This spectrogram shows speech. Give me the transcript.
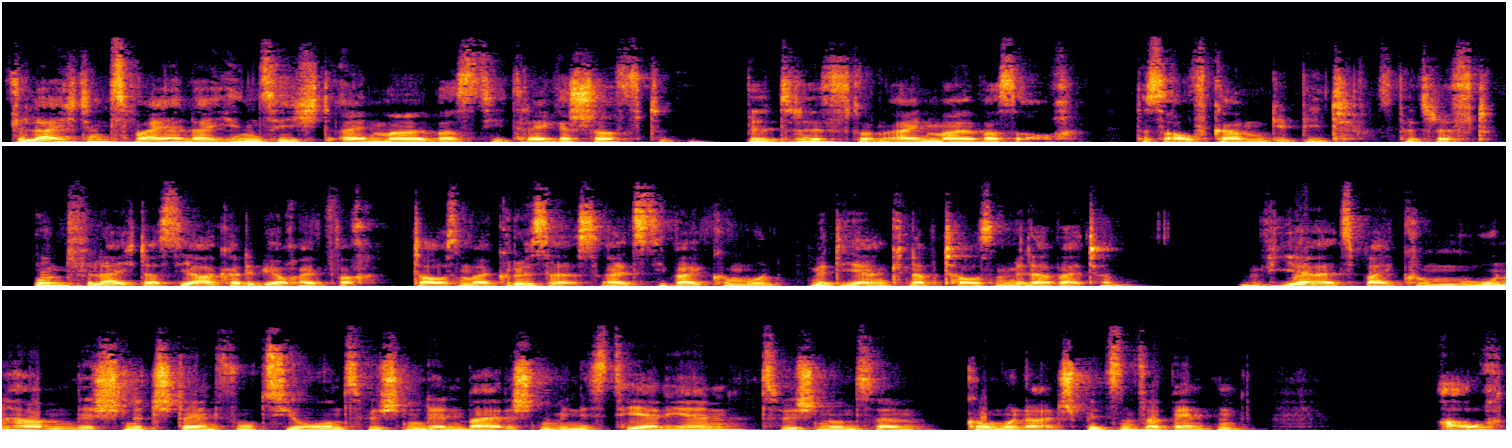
Vielleicht in zweierlei Hinsicht. Einmal was die Trägerschaft betrifft und einmal was auch das Aufgabengebiet betrifft. Und vielleicht, dass die AKDB auch einfach tausendmal größer ist als die Bike mit ihren knapp 1000 Mitarbeitern. Wir als bei Kommunen haben eine Schnittstellenfunktion zwischen den bayerischen Ministerien, zwischen unseren kommunalen Spitzenverbänden, auch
